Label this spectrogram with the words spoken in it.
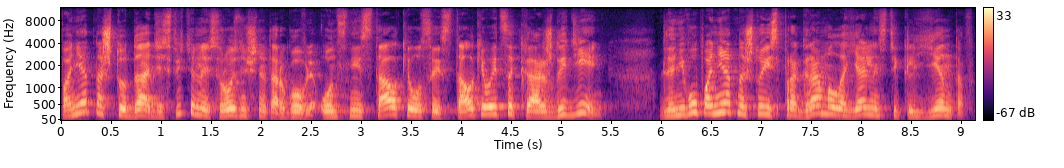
Понятно, что да, действительно есть розничная торговля. Он с ней сталкивался и сталкивается каждый день. Для него понятно, что есть программа лояльности клиентов,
